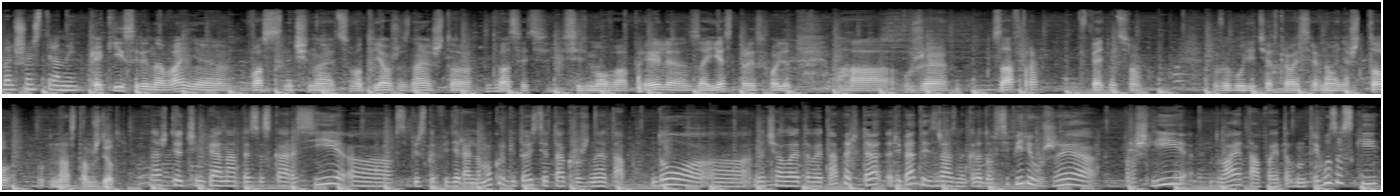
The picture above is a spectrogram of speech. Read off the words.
большой страны. Какие соревнования у вас начинаются? Вот я уже знаю, что 27 апреля заезд происходит, а уже завтра, в пятницу, вы будете открывать соревнования. Что нас там ждет? Нас ждет чемпионат ССК России э, в Сибирском федеральном округе, то есть это окружной этап. До э, начала этого этапа ребята из разных городов Сибири уже прошли два этапа. Это внутривузовский,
